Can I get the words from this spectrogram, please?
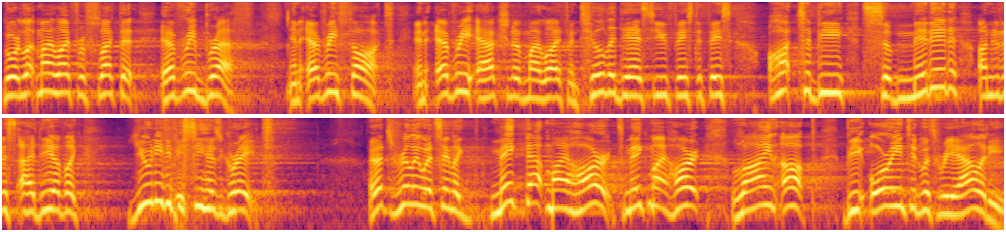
Lord, let my life reflect that every breath and every thought and every action of my life until the day I see you face to face ought to be submitted under this idea of like, you need to be seen as great. That's really what it's saying. Like, make that my heart. Make my heart line up, be oriented with reality,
